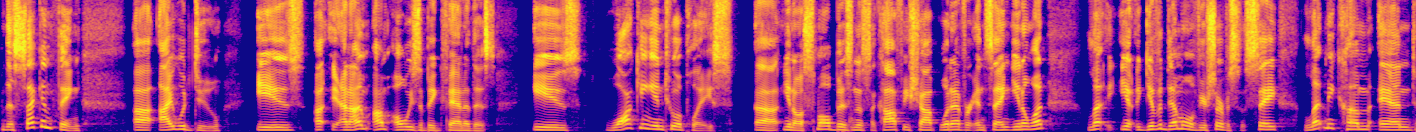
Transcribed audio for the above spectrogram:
The second thing uh, I would do is, uh, and I'm I'm always a big fan of this, is walking into a place uh, you know, a small business, a coffee shop, whatever, and saying, you know what, let you know, give a demo of your services. Say, let me come and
